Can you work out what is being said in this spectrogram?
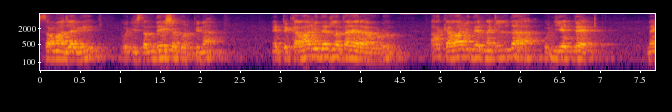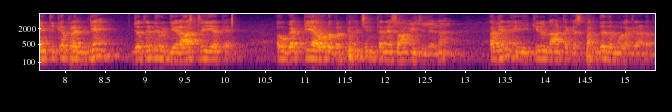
ಸಮಾಜಗೆ ಒಂಜಿ ಸಂದೇಶ ಕೊರ್ಪಿನ ನೆಟ್ಟು ಕಲಾವಿದರ್ಲ ಅವಳು ಆ ಕಲಾವಿದರ್ನಕ್ಲಿಂದ ಒಂಜಿ ಎಡ್ಡೆ ನೈತಿಕ ಪ್ರಜ್ಞೆ ಜೊತೆಗೆ ಒಂಜಿ ರಾಷ್ಟ್ರೀಯತೆ. ಅವು ಗಟ್ಟಿ ಆವುಡು ಬರ್ಪಿನ ಚಿಂತನೆ ಸ್ವಾಮೀಜಿಲೇನ. ಅವೇನ ಈ ಕಿರು ನಾಟಕ ಸ್ಪರ್ಧದ ಮೂಲಕ ನಡಪ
